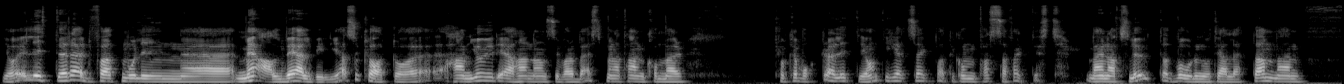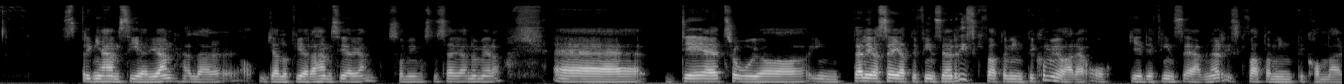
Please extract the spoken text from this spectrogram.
jag är lite rädd för att Molin, eh, med all välvilja såklart då, han gör ju det han anser vara bäst, men att han kommer plocka bort det där lite. Jag är inte helt säker på att det kommer passa faktiskt. Men absolut att Boden går till allettan, men springa hem serien eller ja, galoppera hem serien som vi måste säga numera. Eh, det tror jag inte, eller jag säger att det finns en risk för att de inte kommer göra det och det finns även en risk för att de inte kommer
